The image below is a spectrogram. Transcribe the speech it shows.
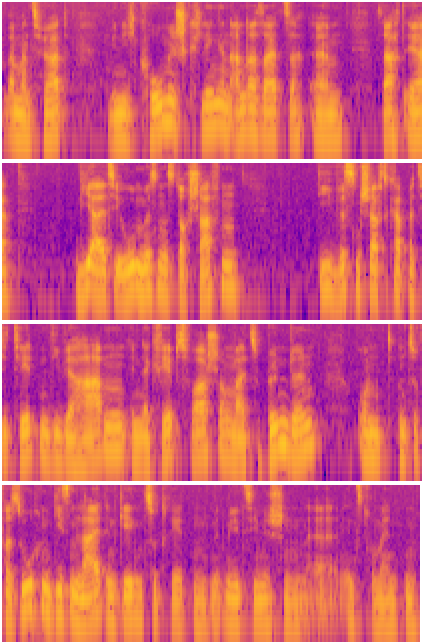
wenn man es hört, wenig komisch klingen. Andererseits ähm, sagt er, wir als EU müssen es doch schaffen, die Wissenschaftskapazitäten, die wir haben in der Krebsforschung, mal zu bündeln und, und zu versuchen, diesem Leid entgegenzutreten mit medizinischen äh, Instrumenten.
